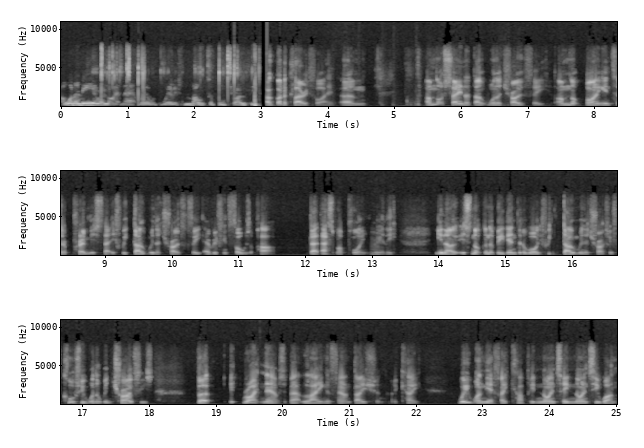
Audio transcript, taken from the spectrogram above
I want an era like that where where it's multiple trophies. I've got to clarify. Um, I'm not saying I don't want a trophy. I'm not buying into the premise that if we don't win a trophy, everything falls apart. That that's my point, really. You know, it's not going to be the end of the world if we don't win a trophy. Of course, we want to win trophies, but it, right now it's about laying a foundation. Okay, we won the FA Cup in 1991.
